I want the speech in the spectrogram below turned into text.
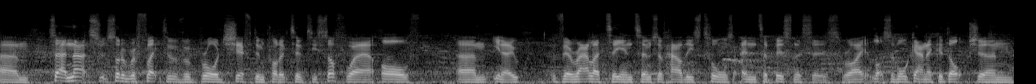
um, so, and that's sort of reflective of a broad shift in productivity software of, um, you know, virality in terms of how these tools enter businesses, right? Lots of organic adoption,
